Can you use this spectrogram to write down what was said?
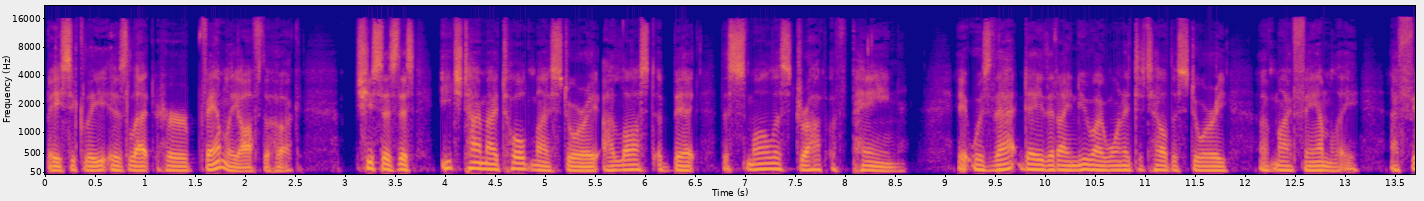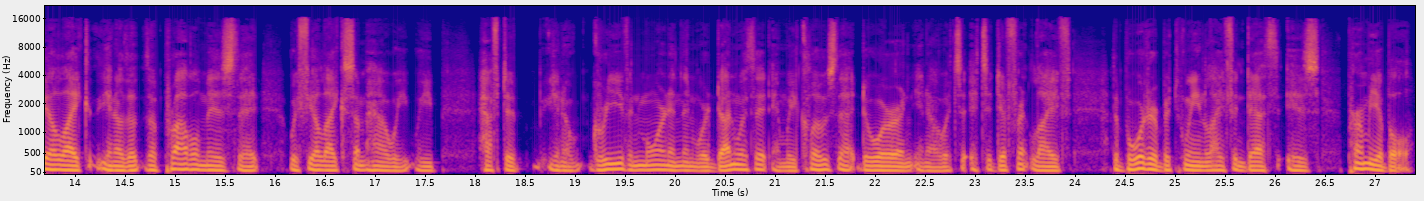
basically, is let her family off the hook. She says this each time I told my story, I lost a bit, the smallest drop of pain. It was that day that I knew I wanted to tell the story of my family. I feel like, you know, the, the problem is that we feel like somehow we, we have to, you know, grieve and mourn and then we're done with it and we close that door and, you know, it's, it's a different life. The border between life and death is permeable.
